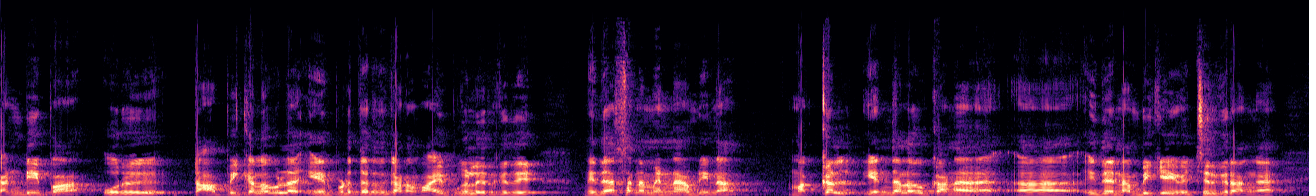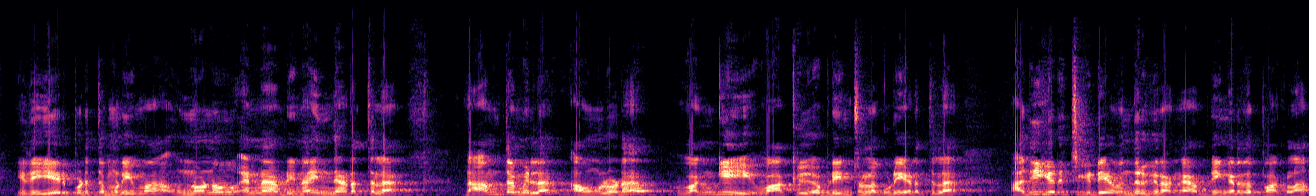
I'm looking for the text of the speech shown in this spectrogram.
கண்டிப்பாக ஒரு டாபிக் அளவில் ஏற்படுத்துறதுக்கான வாய்ப்புகள் இருக்குது. நிதர்சனம் என்ன அப்படின்னா மக்கள் எந்த அளவுக்கான இதை நம்பிக்கையை வச்சிருக்கிறாங்க இதை ஏற்படுத்த முடியுமா? இன்னொன்றும் என்ன அப்படின்னா இந்த இடத்துல நாம் தமிழர் அவங்களோட வங்கி வாக்கு அப்படின்னு சொல்லக்கூடிய இடத்துல அதிகரிச்சுக்கிட்டே வந்திருக்கிறாங்க அப்படிங்கிறத பார்க்கலாம்.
